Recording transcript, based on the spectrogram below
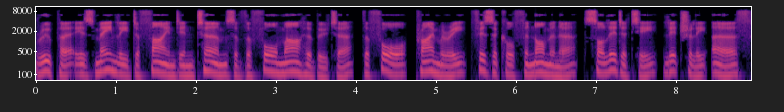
Rupa is mainly defined in terms of the four Mahabhuta, the four primary physical phenomena: solidity, literally earth,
